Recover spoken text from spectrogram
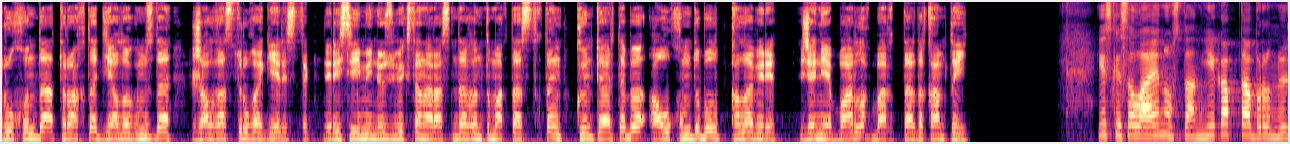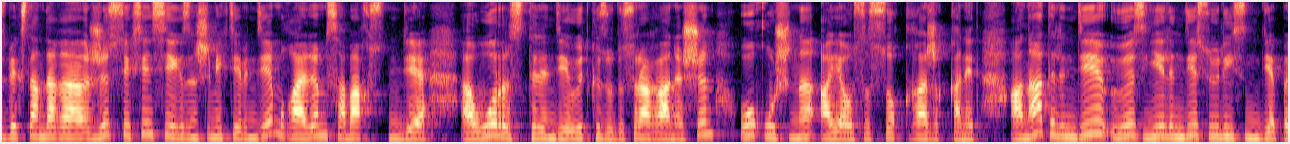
рухында тұрақты диалогымызды жалғастыруға келістік. Ресей мен өзбекстан арасындағы ынтымақтастықтың күн тәртібі ауқымды болып қала береді және барлық бағыттарды қамтиды. Еске салайын, осыдан екі апта бұрын Өзбекстандағы 188-ші мектебінде мұғалім сабақ үстінде орыс тілінде өткізуді сұраған үшін оқушыны аяусыз соққыға жыққан еді. Ана тілінде өз еліңде сөйлейсің деп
